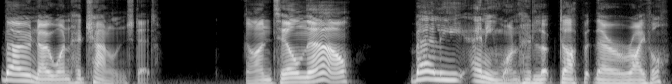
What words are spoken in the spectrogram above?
though no one had challenged it. Until now. Barely anyone had looked up at their arrival,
